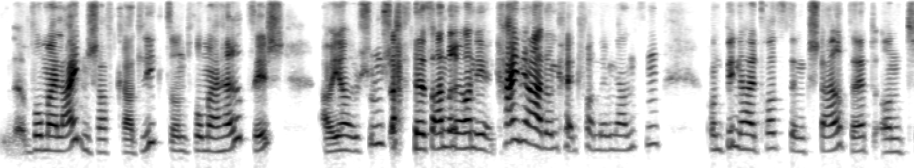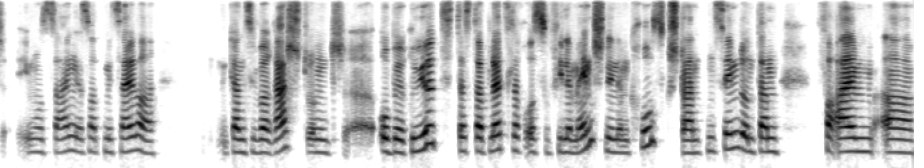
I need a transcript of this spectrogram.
äh, wo meine Leidenschaft gerade liegt und wo mein Herz ist. Aber ja, schon das andere habe ich keine Ahnung von dem Ganzen und bin halt trotzdem gestartet. Und ich muss sagen, es hat mich selber ganz überrascht und äh, berührt, dass da plötzlich auch so viele Menschen in dem Kurs gestanden sind und dann vor allem äh,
